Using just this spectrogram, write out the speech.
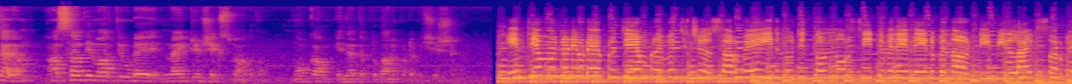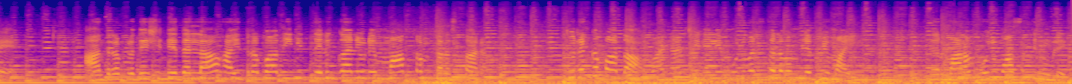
നമസ്കാരം. ആസാദി വാർത്തയുടെ നൈറ്റ് ഷെക്ക് സ്വാഗതം. നോക്കാം ഇന്നത്തെ പ്രധാനപ്പെട്ട വിശേഷങ്ങൾ. ഇന്ത്യ മുന്നണിയുടെ പ്രജയം പ്രവചിച്ച് സർവേ ഇരുന്നൂറ്റി തൊണ്ണൂറ് സീറ്റ് വരെ നേടുമെന്ന് ഡി ബി ലൈവ് സർവേ. ആന്ധ്രാപ്രദേശിന്റേതല്ല ഹൈദരാബാദ് ഇനി തെലുങ്കാനയുടെ മാത്രം തലസ്ഥാനം. തുരങ്കപാത വയനാട് ജില്ലയിലെ മുഴുവൻ സ്ഥലവും ലഭ്യമായി. നിർമ്മാണം ഒരു മാസത്തിനുള്ളിൽ.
